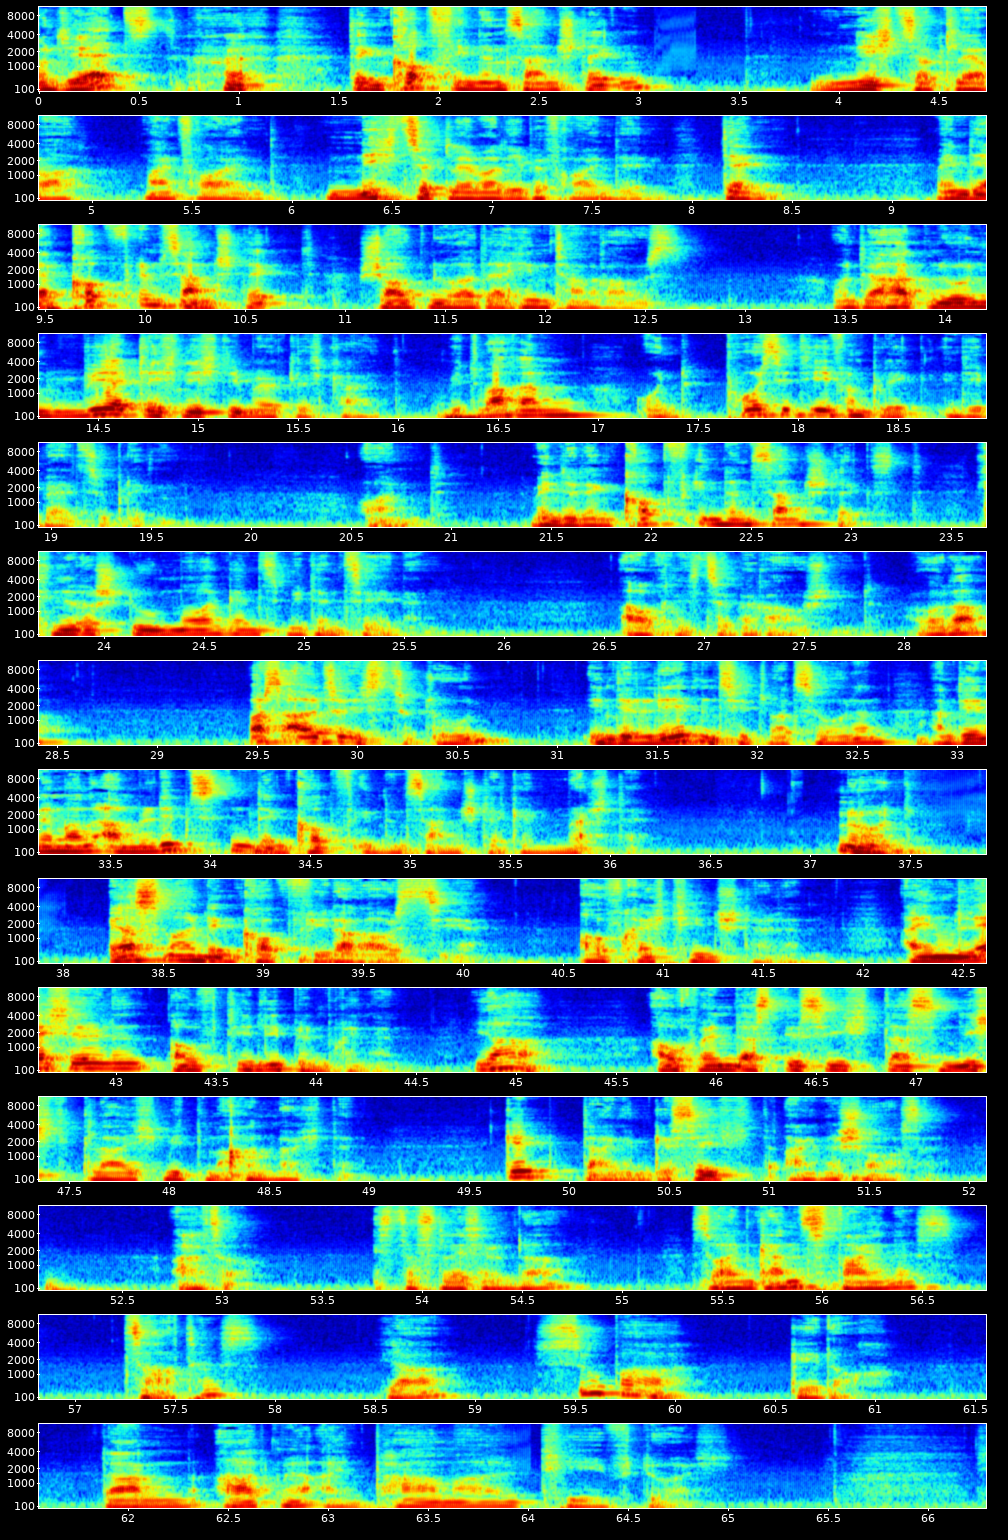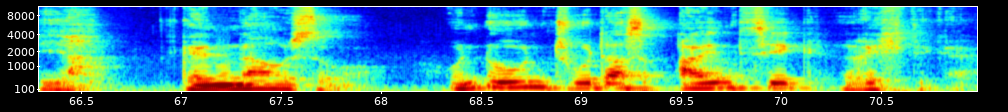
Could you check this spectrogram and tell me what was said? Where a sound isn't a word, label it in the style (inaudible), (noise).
Und jetzt? (laughs) Den Kopf in den Sand stecken? Nicht so clever, mein Freund. Nicht so clever, liebe Freundin. Denn wenn der Kopf im Sand steckt, schaut nur der Hintern raus. Und er hat nun wirklich nicht die Möglichkeit, mit wachem und positivem Blick in die Welt zu blicken. Und wenn du den Kopf in den Sand steckst, knirschst du morgens mit den Zähnen. Auch nicht so berauschend, oder? Was also ist zu tun? In den Lebenssituationen, an denen man am liebsten den Kopf in den Sand stecken möchte. Nun, erstmal den Kopf wieder rausziehen, aufrecht hinstellen, ein Lächeln auf die Lippen bringen. Ja, auch wenn das Gesicht das nicht gleich mitmachen möchte. Gib deinem Gesicht eine Chance. Also, ist das Lächeln da? So ein ganz feines, zartes? Ja? Super, geh doch. Dann atme ein paar Mal tief durch. Ja, genau so. Und nun tu das einzig Richtige.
